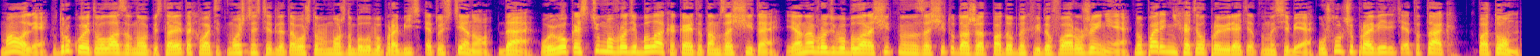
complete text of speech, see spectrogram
Мало ли, вдруг у этого лазерного пистолета хватит мощности для того, чтобы можно было бы пробить эту стену. Да, у его костюма вроде была какая-то там защита, и она вроде бы была рассчитана на защиту даже от подобных видов вооружения, но парень не хотел проверять это на себе. Уж лучше проверить это так, Потом,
